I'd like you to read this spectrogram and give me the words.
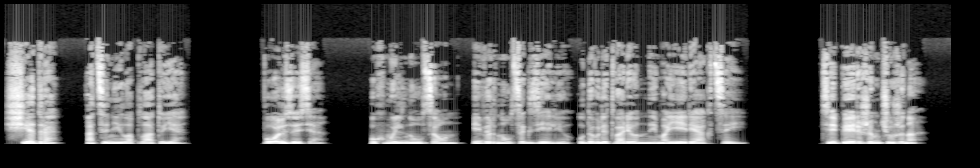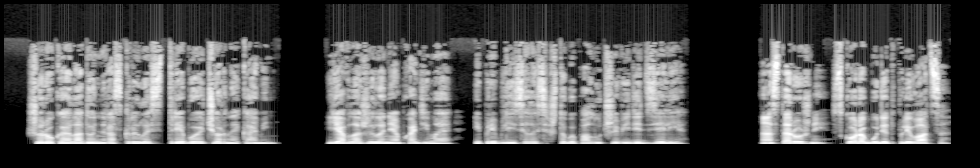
«Щедро!» — оценила плату я. «Пользуйся!» — ухмыльнулся он и вернулся к зелью, удовлетворенный моей реакцией. «Теперь жемчужина!» Широкая ладонь раскрылась, требуя черный камень. Я вложила необходимое и приблизилась, чтобы получше видеть зелье. «Осторожней, скоро будет плеваться».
